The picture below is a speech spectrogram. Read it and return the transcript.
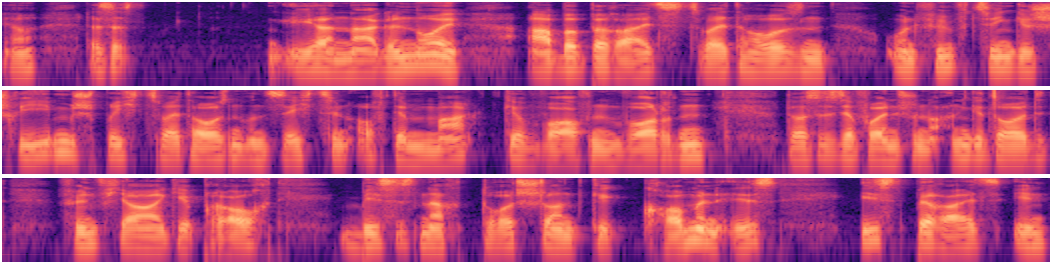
Ja, das ist ja nagelneu, aber bereits 2015 geschrieben, sprich 2016 auf den Markt geworfen worden. Du hast es ja vorhin schon angedeutet, fünf Jahre gebraucht, bis es nach Deutschland gekommen ist ist bereits in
